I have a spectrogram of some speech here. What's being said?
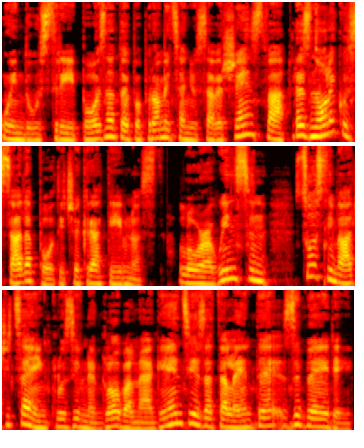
U industriji poznato je po promicanju savršenstva, raznolikost sada potiče kreativnost. Laura Winson, suosnivačica je inkluzivne globalne agencije za talente Zebedej,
